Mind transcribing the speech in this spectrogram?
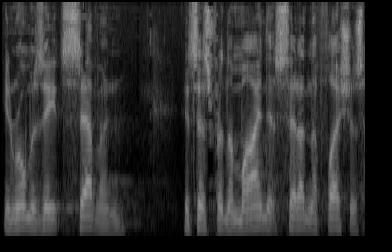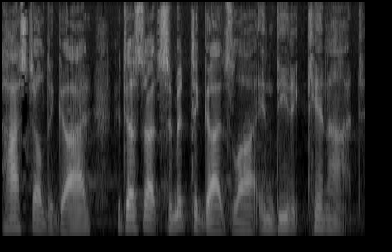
In Romans 8 7, it says, For the mind that's set on the flesh is hostile to God. It does not submit to God's law. Indeed, it cannot.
